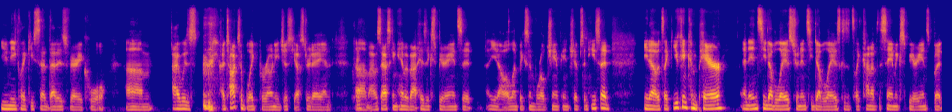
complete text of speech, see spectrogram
unique, like you said, that is very cool. Um, I was I talked to Blake Pieroni just yesterday, and okay. um, I was asking him about his experience at you know Olympics and World Championships, and he said, you know, it's like you can compare an NCAA's to an NCAA's because it's like kind of the same experience, but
